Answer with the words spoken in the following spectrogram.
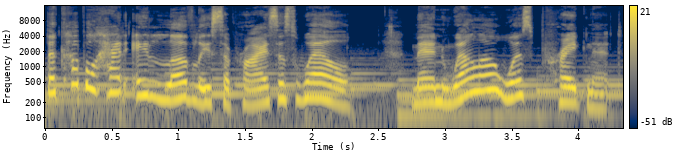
The couple had a lovely surprise as well. Manuela was pregnant.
